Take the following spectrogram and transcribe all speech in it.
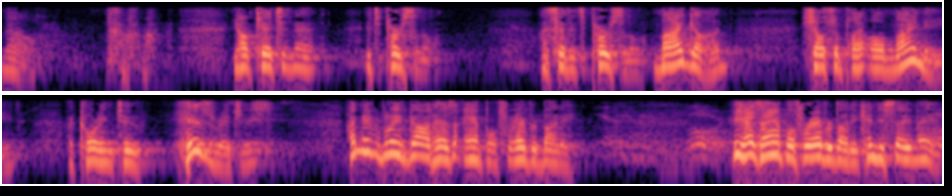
No. Y'all catching that? It's personal. I said it's personal. My God shall supply all my need according to his riches. How many believe God has ample for everybody? He has ample for everybody. Can you say amen?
